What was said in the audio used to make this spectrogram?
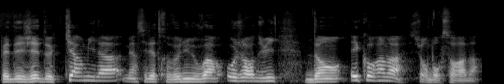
PDG de Carmila. Merci d'être venu nous voir aujourd'hui dans Ecorama sur Boursorama.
